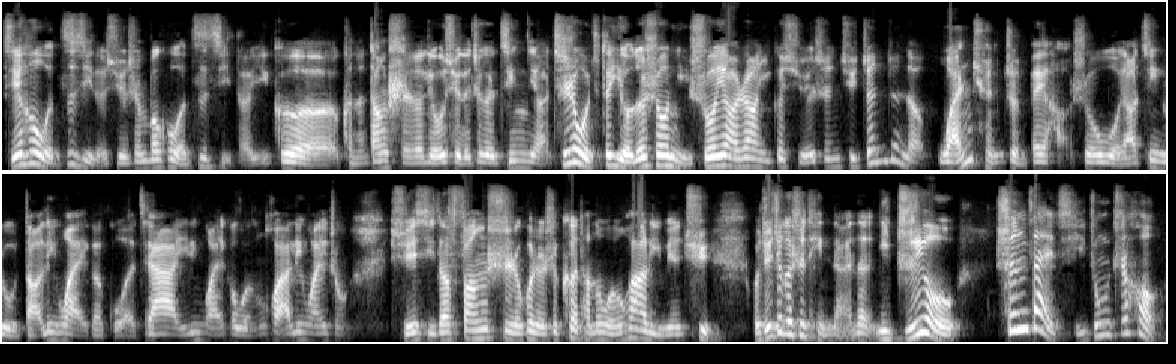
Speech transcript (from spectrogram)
结合我自己的学生，包括我自己的一个可能当时的留学的这个经历啊，其实我觉得有的时候你说要让一个学生去真正的完全准备好，说我要进入到另外一个国家、另外一个文化、另外一种学习的方式，或者是课堂的文化里面去，我觉得这个是挺难的。你只有身在其中之后，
